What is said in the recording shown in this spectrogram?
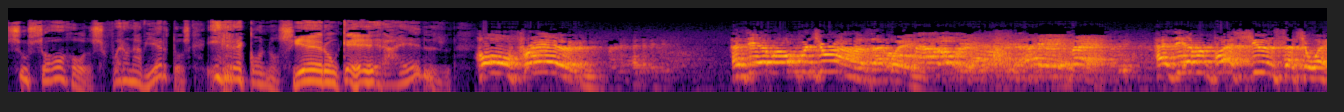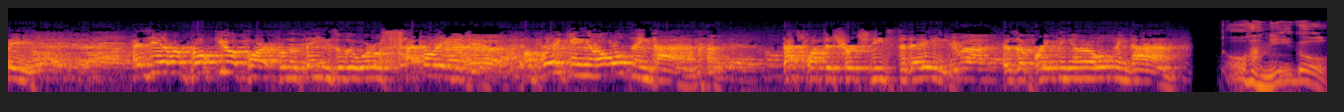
Sus ojos fueron abiertos y reconocieron que era Él. Oh, friend! Has He ever opened your eyes that way? Has He ever blessed you in such a way? Has He ever broke you apart from the things of the world, separated you? A breaking and an opening time. That's what the church needs today, is a breaking and an opening time. Oh, amigo,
